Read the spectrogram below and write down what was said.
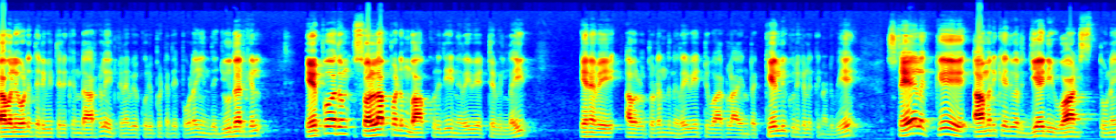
கவலையோடு தெரிவித்திருக்கின்றார்கள். ஏற்கனவே குறிப்பிட்டதைப் போல இந்த யூதர்கள் எப்போதும் சொல்லப்படும் வாக்குறுதியை நிறைவேற்றவில்லை. எனவே அவர்கள் தொடர்ந்து நிறைவேற்றுவார்களா என்ற கேள்விக்குறிகளுக்கு நடுவே ஸ்டேலுக்கு அமெரிக்க அதிபர் ஜேடி வான்ஸ் துணை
